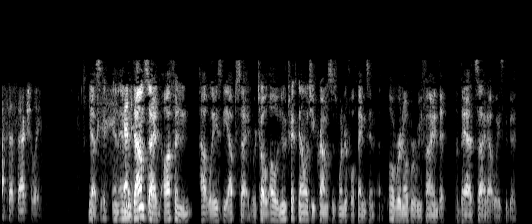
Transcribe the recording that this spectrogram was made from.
process, actually. Yes, and, and, and the downside often outweighs the upside. We're told, oh, new technology promises wonderful things, and over and over we find that the bad side outweighs the good.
